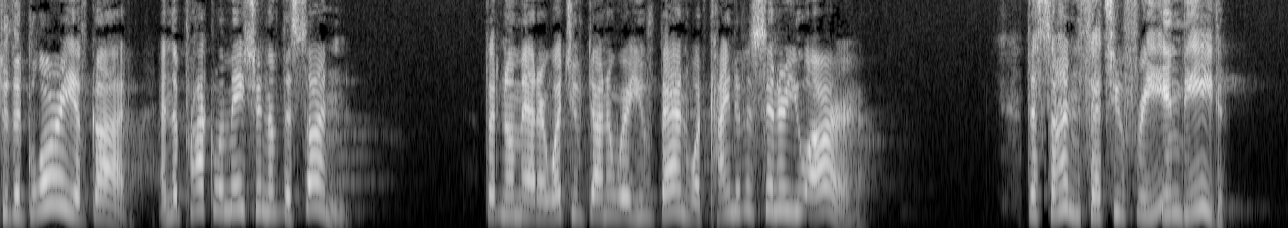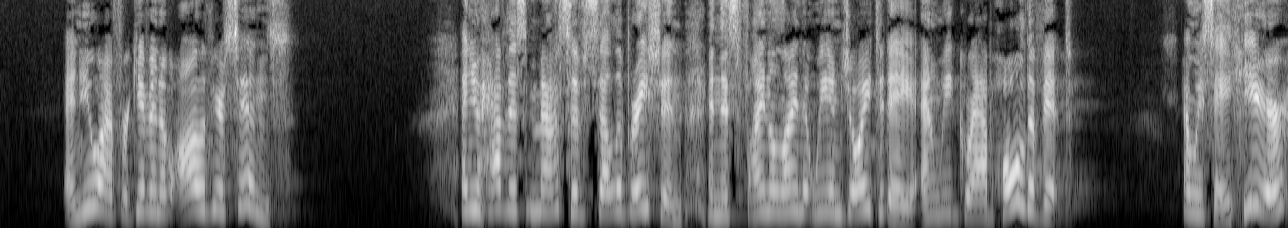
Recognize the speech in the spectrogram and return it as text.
to the glory of God and the proclamation of the Son, but no matter what you've done or where you've been, what kind of a sinner you are, the Son sets you free indeed. And you are forgiven of all of your sins. And you have this massive celebration in this final line that we enjoy today, and we grab hold of it. And we say, Here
